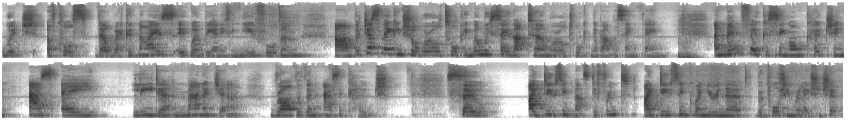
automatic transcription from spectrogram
which of course they'll recognise. It won't be anything new for them, um, but just making sure we're all talking. When we say that term, we're all talking about the same thing, mm-hmm. and then focusing on coaching as a leader and manager rather than as a coach. So I do think that's different. I do think when you're in a reporting relationship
